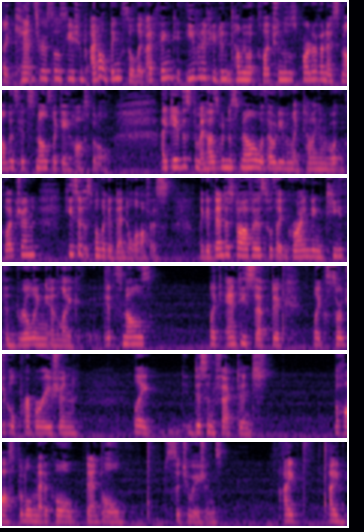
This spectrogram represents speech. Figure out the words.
like cancer association, but I don't think so. Like, I think even if you didn't tell me what collection this was part of and I smelled this, it smells like a hospital. I gave this to my husband to smell without even like telling him about the collection. He said it smelled like a dental office, like a dentist office with like grinding teeth and drilling and like it smells like antiseptic, like surgical preparation, like disinfectant, the hospital, medical, dental situations. I I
